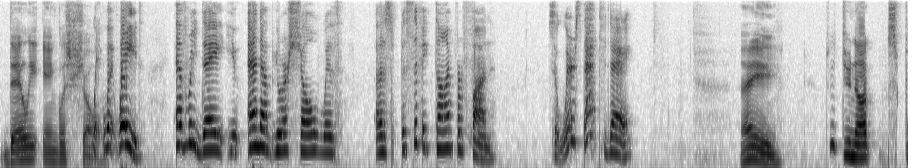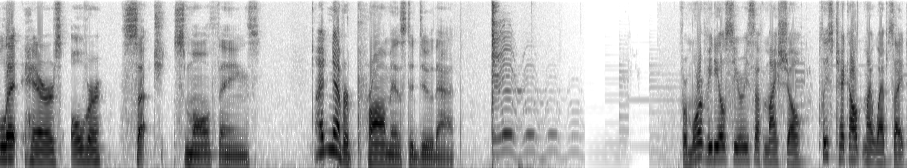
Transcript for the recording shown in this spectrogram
daily English show. Wait, wait, wait. Every day you end up your show with a specific time for fun. So where's that today? Hey, just do not split hairs over such small things. I'd never promise to do that. For more video series of my show, please check out my website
